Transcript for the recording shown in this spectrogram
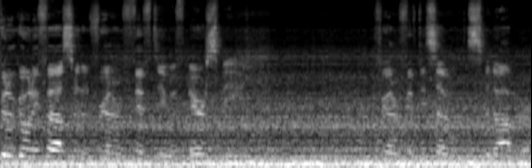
Couldn't go any faster than 350 with airspeed. 357 with the speedometer.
